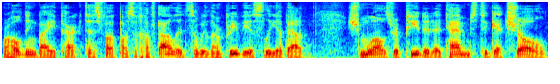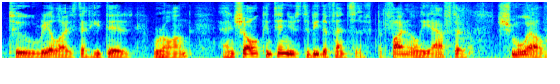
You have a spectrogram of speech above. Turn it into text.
We're holding by Parak Tezvav Pasach Dalid, so we learned previously about Shmuel's repeated attempts to get Shaul to realize that he did wrong, and Shaul continues to be defensive. But finally, after Shmuel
